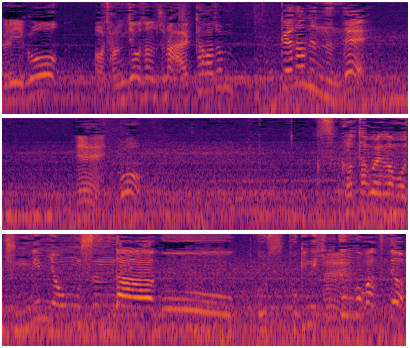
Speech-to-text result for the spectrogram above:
그리고 어, 장재호 선수는 altar가 좀 꽤나 늦는데 예, 뭐 그렇다고 해서 뭐 중립영웅 쓴다고 볼 수- 보기는 힘든 네. 것 같은데요.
